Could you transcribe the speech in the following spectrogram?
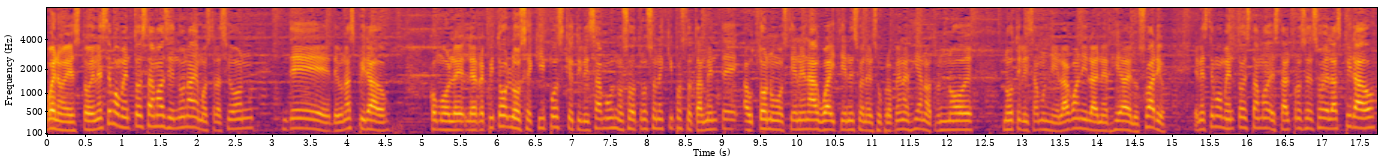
Bueno, esto en este momento estamos haciendo una demostración de, un aspirado. Como le, repito, los equipos que utilizamos nosotros son equipos totalmente autónomos, tienen agua y tienen su, propia energía. Nosotros no, no utilizamos ni el agua ni la energía del usuario. En este momento estamos, está el proceso del aspirado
